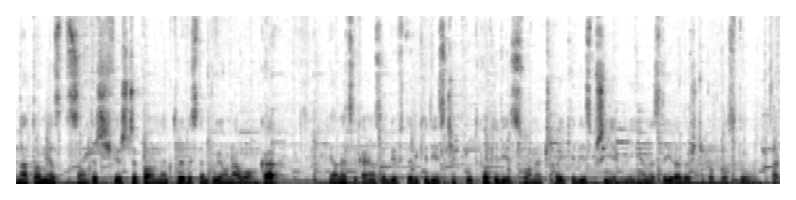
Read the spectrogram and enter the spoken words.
Natomiast są też świerszcze polne, które występują na łąkach i one cykają sobie wtedy, kiedy jest cieplutko, kiedy jest słoneczko i kiedy jest przyjemnie i one z tej radości po prostu tak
